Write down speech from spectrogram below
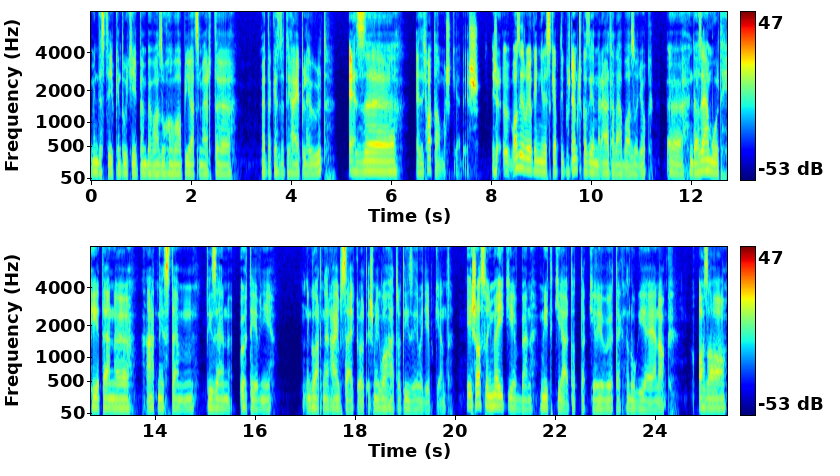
mindezt egyébként úgy éppen be van zuhanva a piac, mert, mert a kezdeti hype leült. Ez, ez egy hatalmas kérdés. És azért vagyok ennyire szkeptikus, nem csak azért, mert általában az vagyok, de az elmúlt héten átnéztem 15 évnyi Gartner Hype Cycle-t, és még van hátra 10 év egyébként. És az, hogy melyik évben mit kiáltottak ki a jövő technológiájának, az a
